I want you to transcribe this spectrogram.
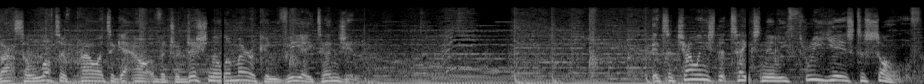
That's a lot of power to get out of a traditional American V8 engine. It's a challenge that takes nearly three years to solve.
